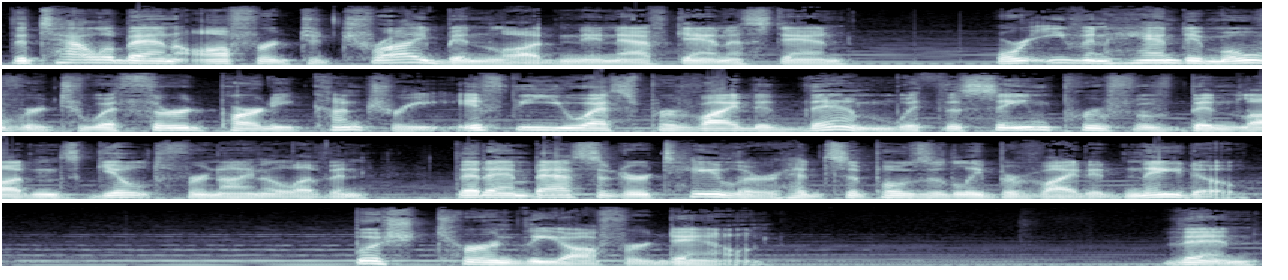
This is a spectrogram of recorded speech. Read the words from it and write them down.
the Taliban offered to try bin Laden in Afghanistan or even hand him over to a third party country if the US provided them with the same proof of bin Laden's guilt for 9 11 that Ambassador Taylor had supposedly provided NATO. Bush turned the offer down. Then,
